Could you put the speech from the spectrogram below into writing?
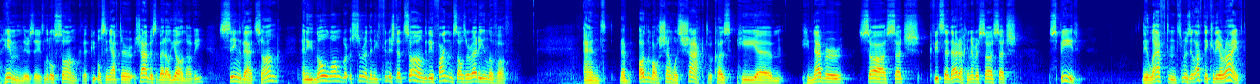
hymn, there's a little song that people sing after Shabbos about El Navi. Sing that song, and he no longer, sooner than he finished that song, did they find themselves already in Lvov. And Rabbi Adam Baal was shocked because he um, he never saw such kvitza. He never saw such speed. They left, and as soon as they left, they, they arrived.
